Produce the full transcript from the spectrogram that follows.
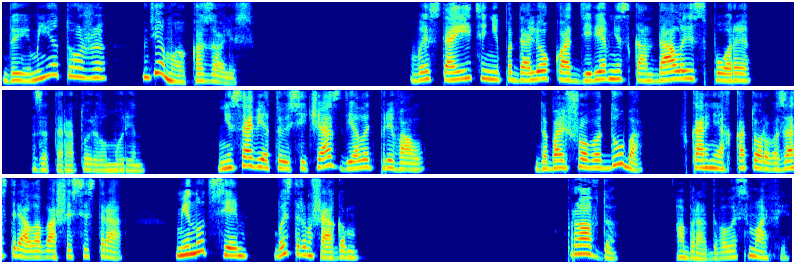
да и мне тоже, где мы оказались». «Вы стоите неподалеку от деревни Скандала и Споры», — затараторил Мурин. «Не советую сейчас делать привал. До Большого дуба, в корнях которого застряла ваша сестра, минут семь быстрым шагом». «Правда?» — обрадовалась Мафи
